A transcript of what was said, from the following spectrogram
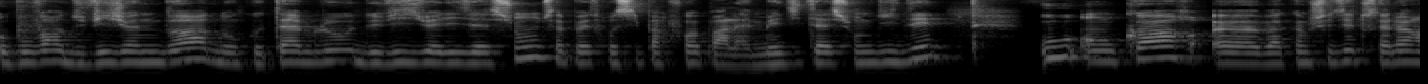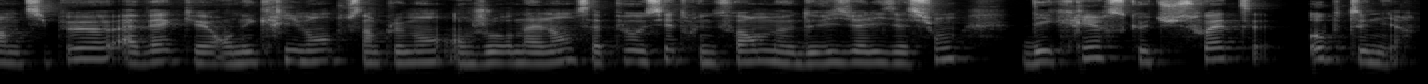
au pouvoir du vision board, donc au tableau de visualisation. Ça peut être aussi parfois par la méditation guidée ou encore, euh, bah, comme je te disais tout à l'heure, un petit peu avec euh, en écrivant tout simplement, en journalant, ça peut aussi être une forme de visualisation, d'écrire ce que tu souhaites obtenir.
